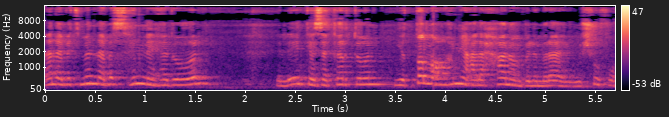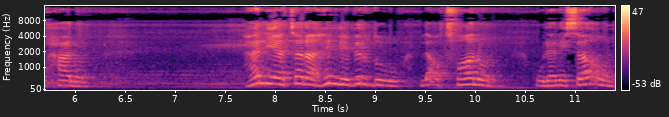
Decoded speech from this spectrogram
أنا بتمنى بس هن هدول اللي انت ذكرتهم يطلعوا هن على حالهم بالمراية ويشوفوا حالهم هل يا ترى هن بيرضوا لأطفالهم ولنسائهم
